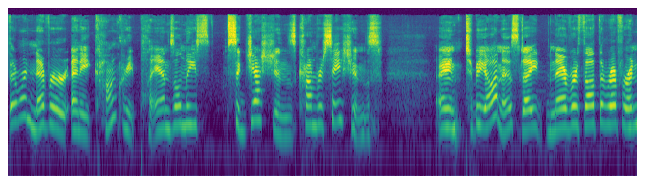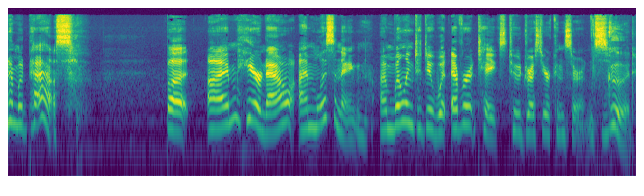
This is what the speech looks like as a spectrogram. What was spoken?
There were never any concrete plans, only s- suggestions, conversations. I mean, to be honest, I never thought the referendum would pass. But I'm here now. I'm listening. I'm willing to do whatever it takes to address your concerns. Good.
